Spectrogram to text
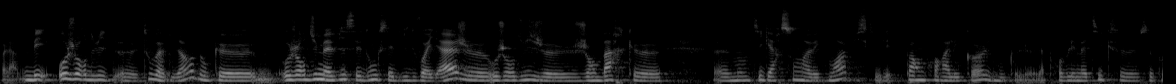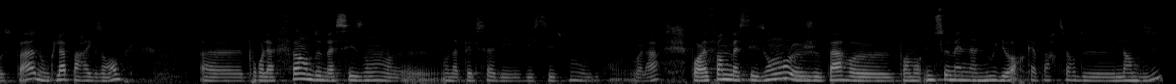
Voilà. Mais aujourd'hui, tout va bien. Donc aujourd'hui, ma vie, c'est donc cette vie de voyage. aujourd'hui, j'embarque mon petit garçon avec moi, puisqu'il n'est pas encore à l'école, donc la problématique ne se, se, pose pas. Donc là, par exemple, euh, pour la fin de ma saison, euh, on appelle ça des, saisons, oui, voilà. Pour la fin de ma saison, euh, je pars pendant une semaine à New York à partir de lundi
